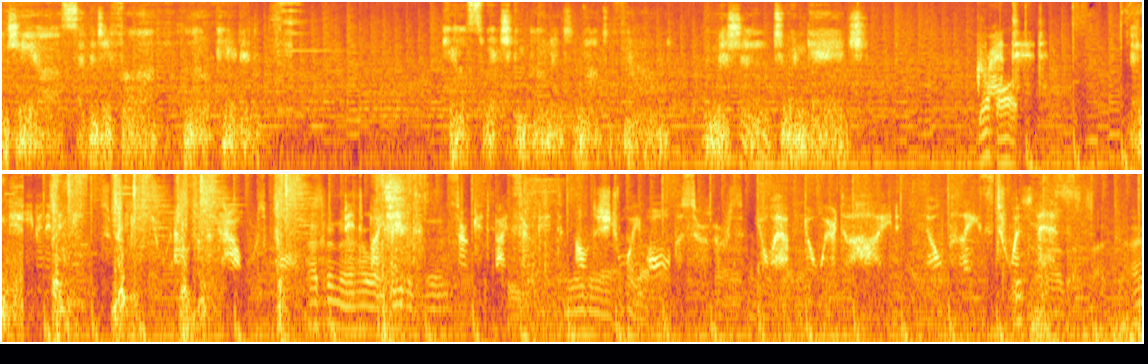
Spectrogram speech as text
GR-74 located. Kill switch component not found. Mission to engage. You're. Engage. I don't know how I beat it. Circuit by circuit, I'll destroy all the servers. You'll have nowhere to hide, no place to invest. I.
